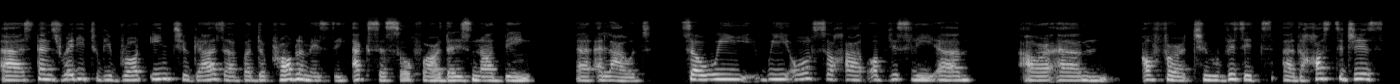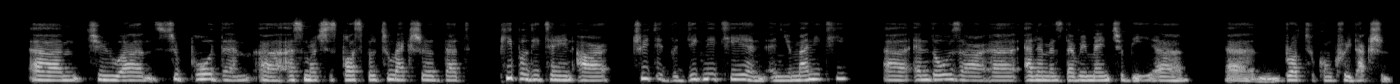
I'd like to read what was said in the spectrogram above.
uh, stands ready to be brought into Gaza, but the problem is the access so far that is not being uh, allowed. So we we also have obviously um, our um, offer to visit uh, the hostages, um, to um, support them uh, as much as possible to make sure that people detained are treated with dignity and, and humanity. Uh, and those are uh, elements that remain to be um, brought to concrete action.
